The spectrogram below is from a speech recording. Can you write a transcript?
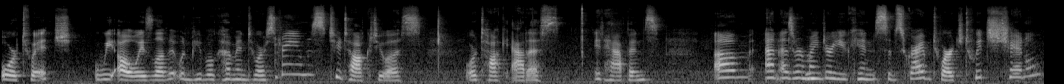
or Twitch. We always love it when people come into our streams to talk to us or talk at us. It happens. Um, and as a reminder, you can subscribe to our Twitch channel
